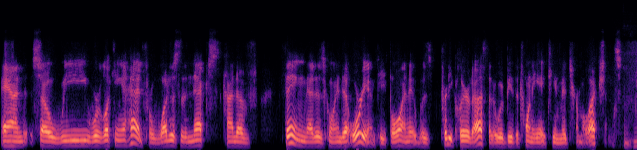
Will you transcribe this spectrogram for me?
And so we were looking ahead for what is the next kind of thing that is going to orient people. And it was pretty clear to us that it would be the 2018 midterm elections. Mm-hmm.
